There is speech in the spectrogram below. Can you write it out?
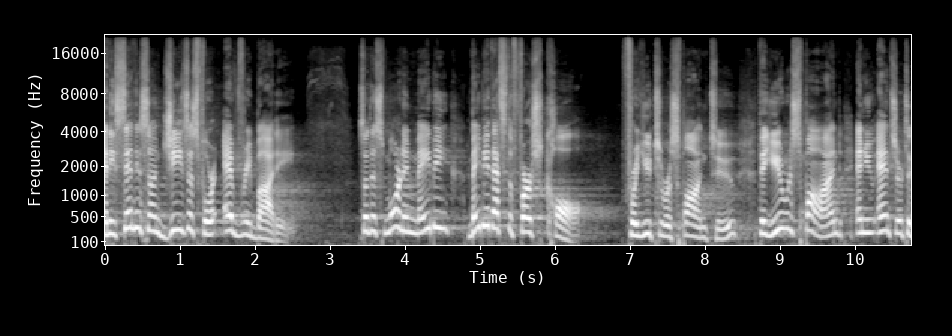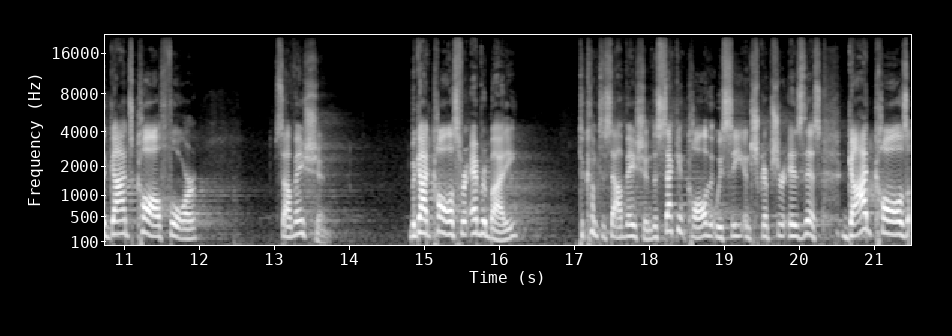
and he sent his son Jesus for everybody. So this morning, maybe, maybe that's the first call for you to respond to, that you respond and you answer to God's call for salvation. But God calls for everybody to come to salvation. The second call that we see in Scripture is this God calls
